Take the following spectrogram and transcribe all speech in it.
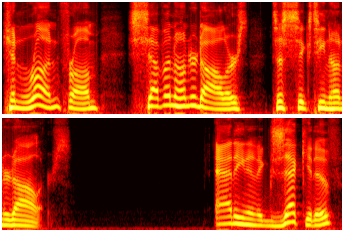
can run from $700 to $1,600. Adding an executive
